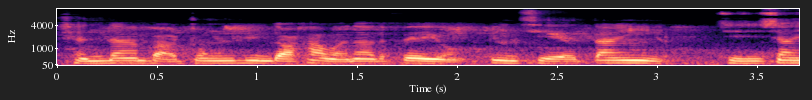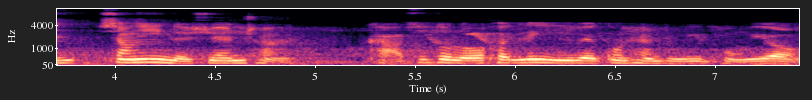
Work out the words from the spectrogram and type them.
承担把钟运到哈瓦那的费用，并且答应进行相相应的宣传。卡斯特罗和另一位共产主义朋友，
